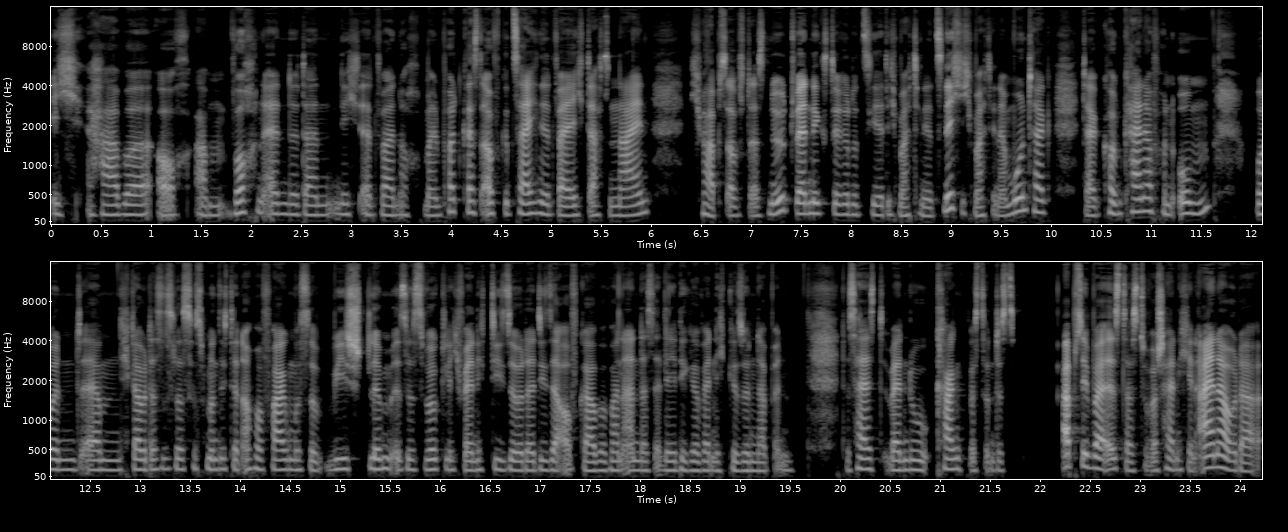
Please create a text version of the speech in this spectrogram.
ich habe auch am Wochenende dann nicht etwa noch meinen Podcast aufgezeichnet, weil ich dachte, nein, ich habe es auf das Notwendigste reduziert. Ich mache den jetzt nicht. Ich mache den am Montag. Da kommt keiner von um. Und ähm, ich glaube, das ist was, was man sich dann auch mal fragen muss, so, wie schlimm ist es wirklich, wenn ich diese oder diese Aufgabe wann anders erledige, wenn ich gesünder bin. Das heißt, wenn du krank bist und es absehbar ist, dass du wahrscheinlich in einer oder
